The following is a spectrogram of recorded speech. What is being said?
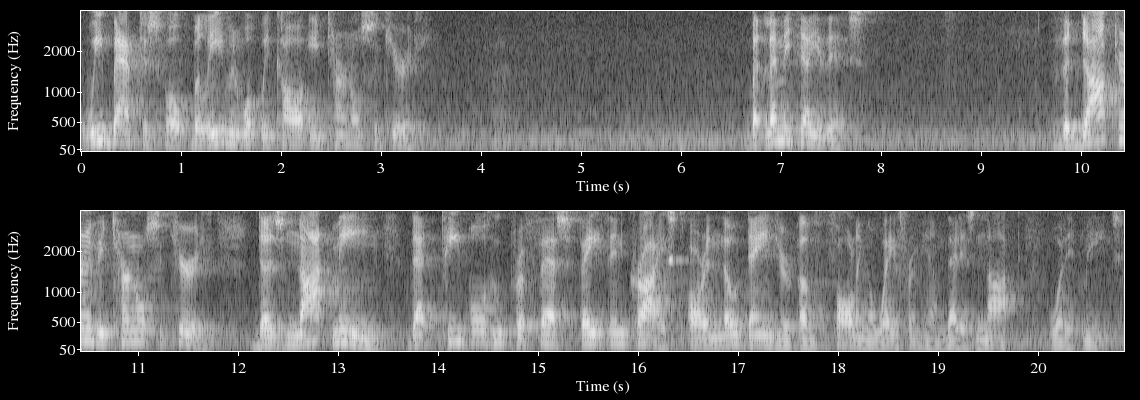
We Baptist folk believe in what we call eternal security. But let me tell you this the doctrine of eternal security does not mean that people who profess faith in Christ are in no danger of falling away from Him. That is not what it means.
